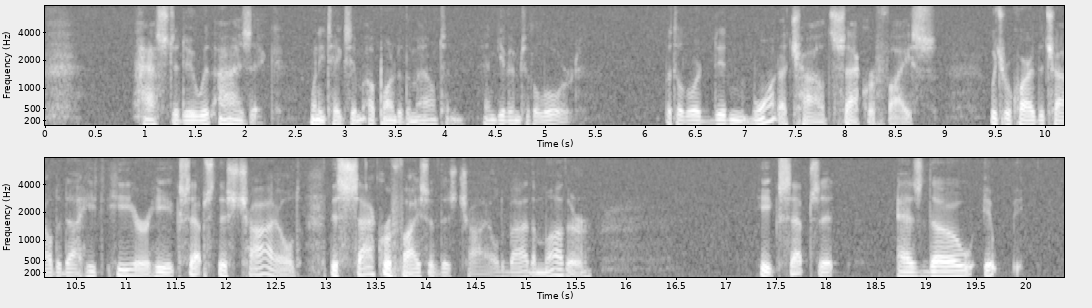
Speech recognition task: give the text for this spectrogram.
has to do with Isaac when he takes him up onto the mountain and give him to the Lord. But the Lord didn't want a child sacrifice which required the child to die. He, here he accepts this child, this sacrifice of this child by the mother. He accepts it as though it,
